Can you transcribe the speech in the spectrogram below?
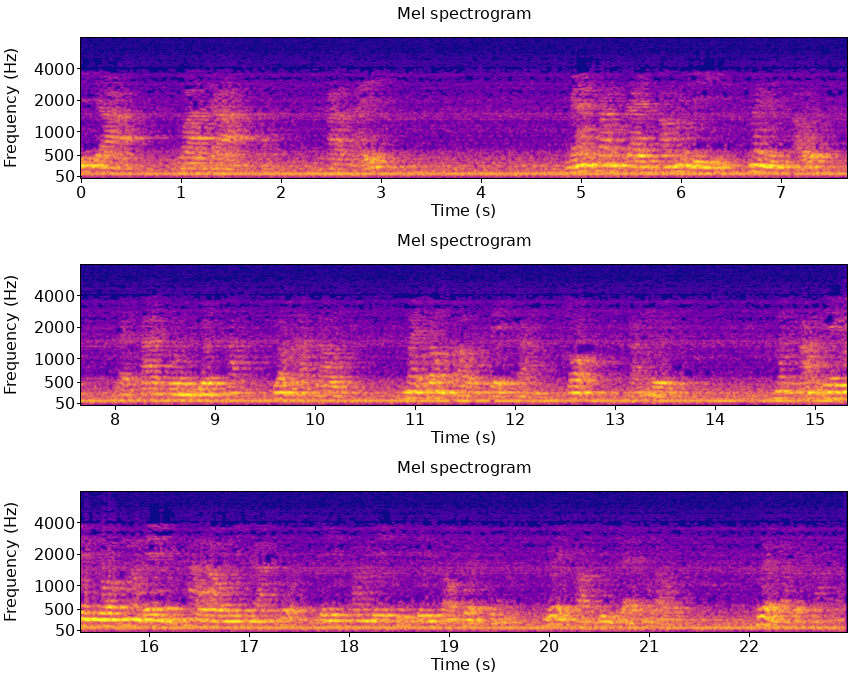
วิทยาวาจาอาศัย แม้ตั้งใจทำไม่ดีไม่มีเขาแต่ชายคนยศทักยอมรับเรา ไม่ต้องเป่าเด็กกันก็ขังเลย มันขังเองในตัวของมันเองถ้าเรามีการพูดดีทำดีที่ดีต่อเพื่อนฝูงด้วยความดีใจของเรา เพื่อนเราจะรักเรา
